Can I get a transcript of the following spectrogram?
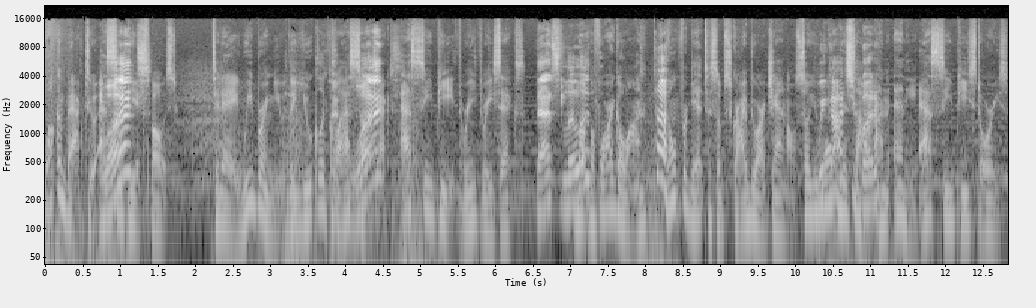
Welcome back to SCP What? Exposed. Today, we bring you the Euclid class What? subject SCP-336. That's Lilith? But before I go on, don't forget to subscribe to our channel so you We won't got miss you, out buddy. on any SCP stories.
